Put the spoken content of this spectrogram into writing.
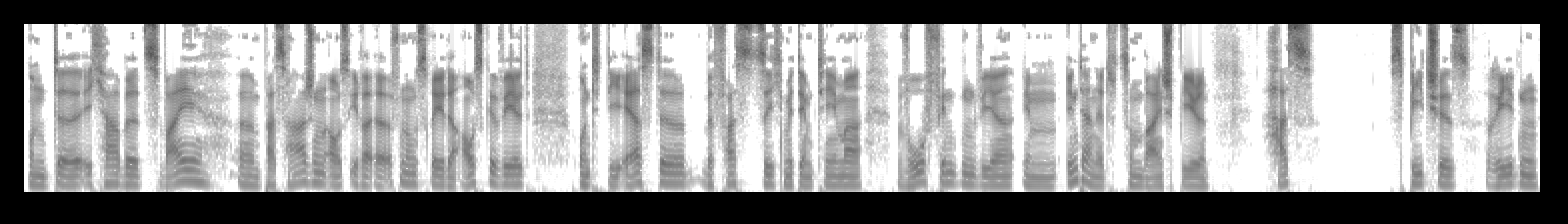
Und äh, ich habe zwei äh, Passagen aus ihrer Eröffnungsrede ausgewählt und die erste befasst sich mit dem Thema, wo finden wir im Internet zum Beispiel Hass, Speeches, Reden,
